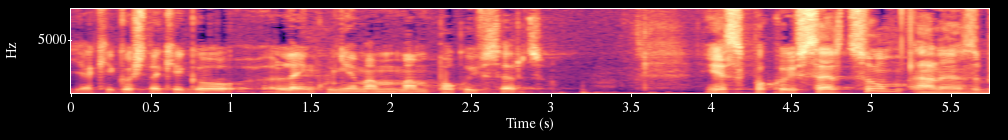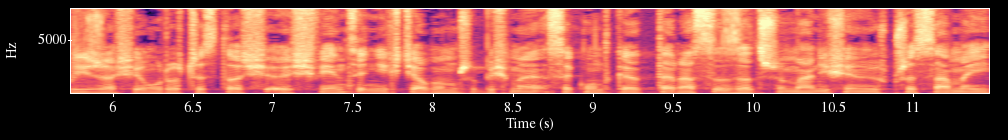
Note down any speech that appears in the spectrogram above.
jakiegoś takiego lęku nie mam, mam pokój w sercu. Jest spokój w sercu, ale zbliża się uroczystość e, święceń i chciałbym, żebyśmy sekundkę teraz zatrzymali się już przy samej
